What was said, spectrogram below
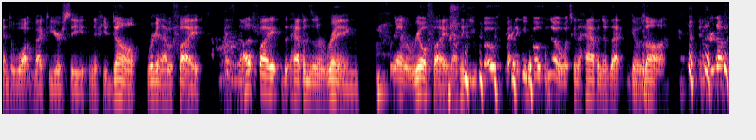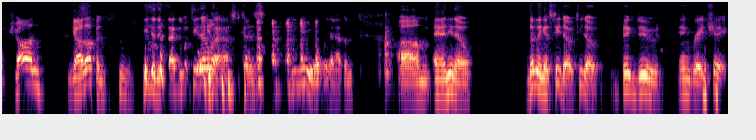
and to walk back to your seat. And if you don't, we're going to have a fight. It's not a fight that happens in a ring. We're to have a real fight. And I think you both, I think we both know what's to happen if that goes on. And sure enough, Shawn got up and he did exactly what Tito asked because he knew what would happen. Um, and you know, nothing against Tito. Tito, big dude in great shape,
